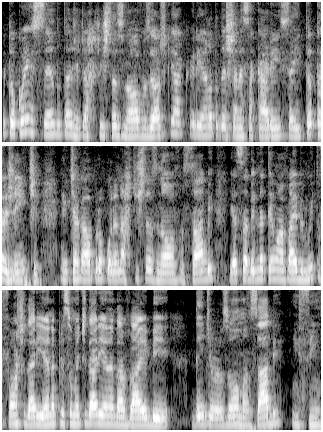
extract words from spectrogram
Eu tô conhecendo, tá, gente, artistas novos. Eu acho que a Ariana tá deixando essa carência aí, tanta gente. A gente acaba procurando artistas novos, sabe? E a Sabrina tem uma vibe muito forte da Ariana, principalmente da Ariana da vibe Dangerous Woman, sabe? Enfim.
